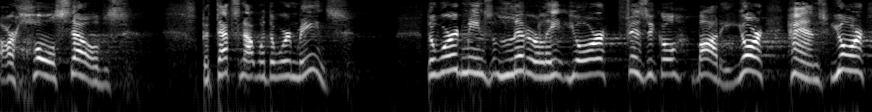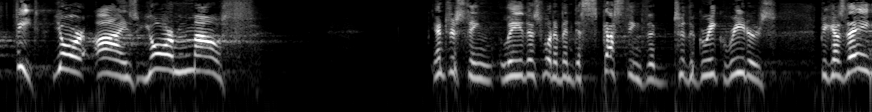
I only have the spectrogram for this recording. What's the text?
our whole selves, but that's not what the word means. The word means literally your physical body, your hands, your feet, your eyes, your mouth. Interestingly, this would have been disgusting to, to the Greek readers because they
